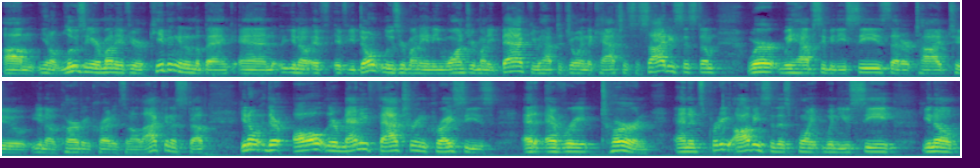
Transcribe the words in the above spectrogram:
um, you know losing your money if you're keeping it in the bank, and you know if if you don't lose your money and you want your money back, you have to join the cashless society system where we have CBDCs that are tied to you know carbon credits and all that kind of stuff. You know, they're all they're manufacturing crises at every turn, and it's pretty obvious at this point when you see you know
